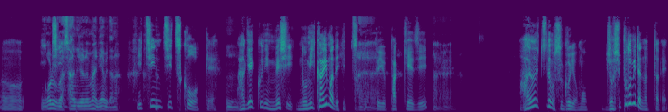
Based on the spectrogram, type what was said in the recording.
うんうん。ゴルフは30年前にやめたな。一日使うって、うん。あげくに飯、飲み会までひっつくっていうパッケージ。はいはいあのうちでもすごいよ。もう、女子プロみたいになったで。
